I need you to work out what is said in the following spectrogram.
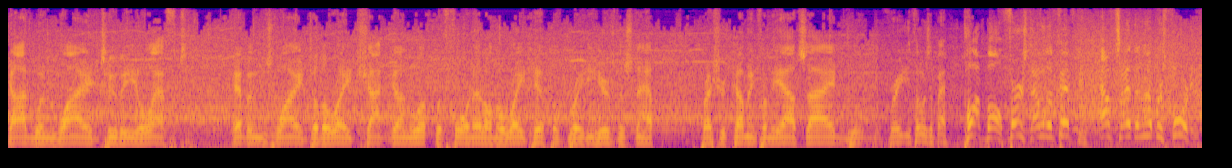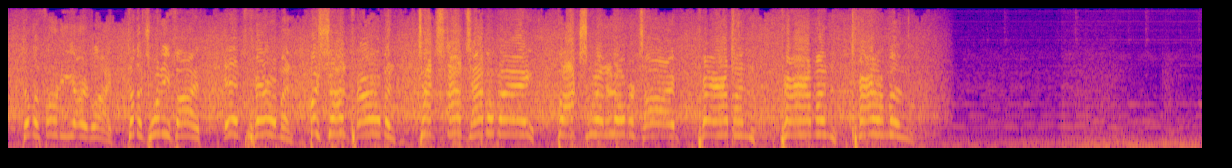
Godwin wide to the left. Evans wide to the right. Shotgun look with Fournette on the right hip of Brady. Here's the snap. Pressure coming from the outside. Brady throws it back. Caught ball first out of the 50. Outside the numbers 40. To the 30 yard line. To the 25. It's Perriman. Breshad Perriman. Touchdown Tampa Bay. Bucks win in overtime. Perriman. Perriman. Perriman.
